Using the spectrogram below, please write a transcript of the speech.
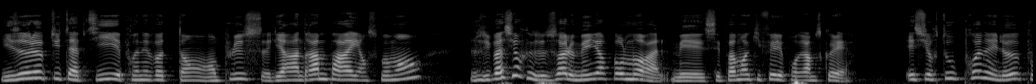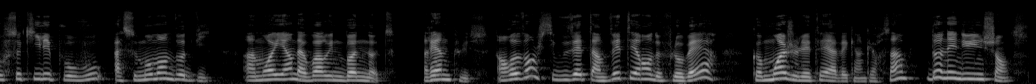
lisez-le petit à petit et prenez votre temps. En plus, lire un drame pareil en ce moment, je suis pas sûre que ce soit le meilleur pour le moral, mais c'est pas moi qui fais les programmes scolaires. Et surtout, prenez-le pour ce qu'il est pour vous à ce moment de votre vie, un moyen d'avoir une bonne note. Rien de plus. En revanche, si vous êtes un vétéran de Flaubert, comme moi je l'étais avec un cœur simple, donnez-lui une chance.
